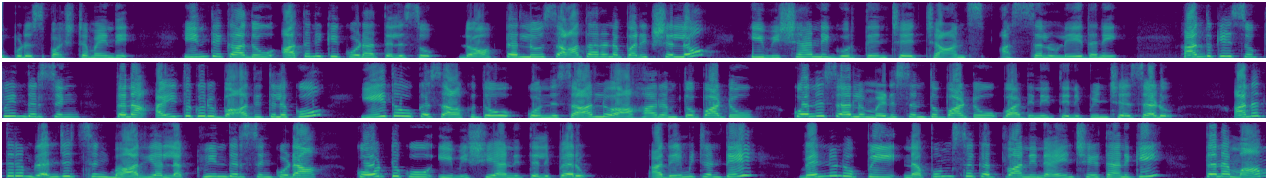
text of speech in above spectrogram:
ఇప్పుడు స్పష్టమైంది. ఇంతేకాదు అతనికి కూడా తెలుసు డాక్టర్లు సాధారణ పరీక్షల్లో ఈ విషయాన్ని గుర్తించే ఛాన్స్ అస్సలు లేదని. అందుకే సుఖ్వీందర్ సింగ్ తన ఐదుగురు బాధితులకు ఏదో ఒక సాకుతో కొన్నిసార్లు ఆహారంతో పాటు కొన్నిసార్లు మెడిసిన్తో పాటు వాటిని తినిపించేశాడు. అనంతరం రంజిత్ సింగ్ భార్య లఖ్వీందర్ సింగ్ కూడా కోర్టుకు ఈ విషయాన్ని తెలిపారు. అదేమిటంటే వెన్నునొప్పి నపుంసకత్వాన్ని నయం చేయటానికి తన మామ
